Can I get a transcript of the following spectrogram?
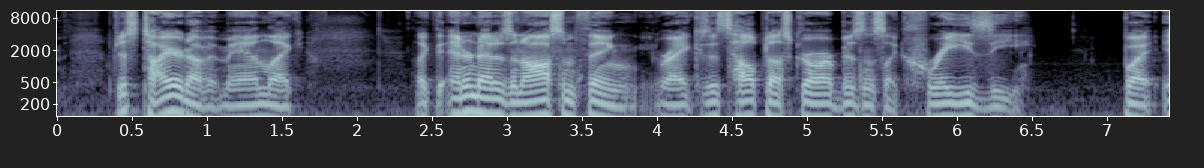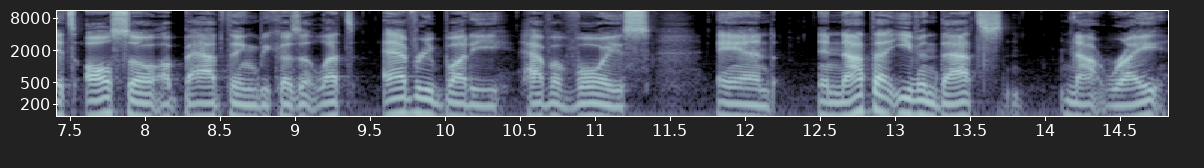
I'm just tired of it, man. Like, like the internet is an awesome thing, right? Because it's helped us grow our business like crazy. But it's also a bad thing because it lets everybody have a voice, and and not that even that's not right.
